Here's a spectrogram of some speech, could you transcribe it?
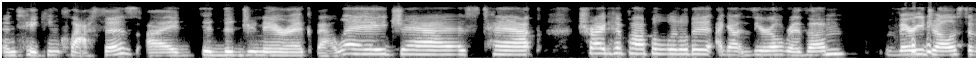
and taking classes. I did the generic ballet, jazz, tap, tried hip hop a little bit. I got zero rhythm. Very jealous of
